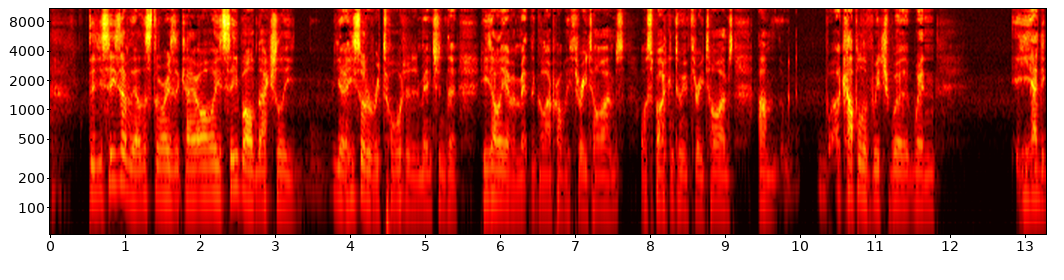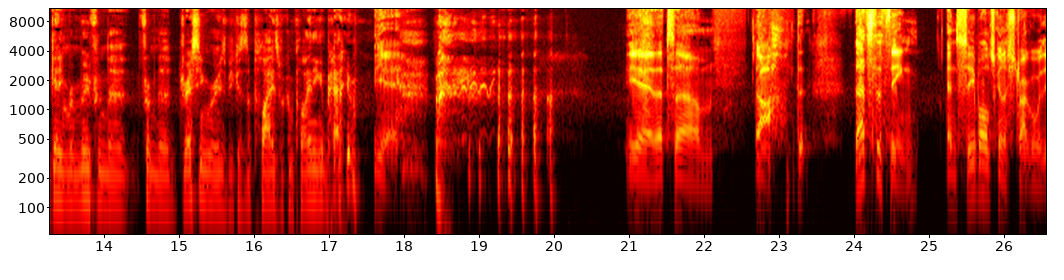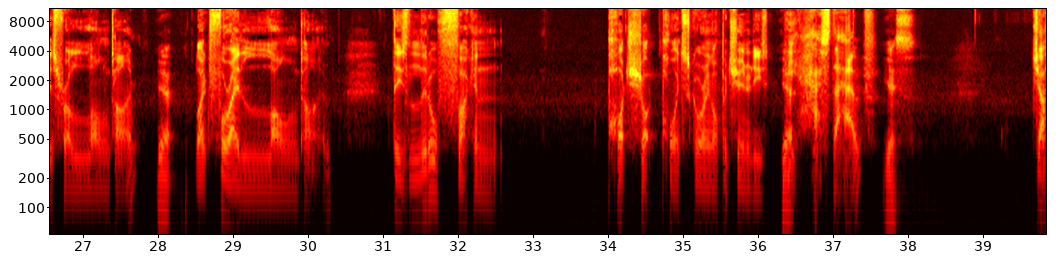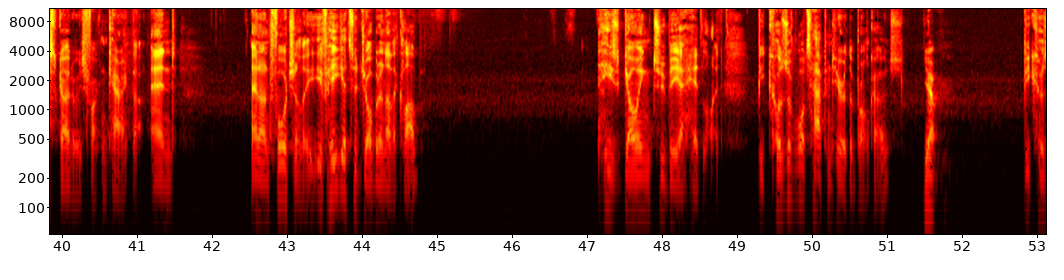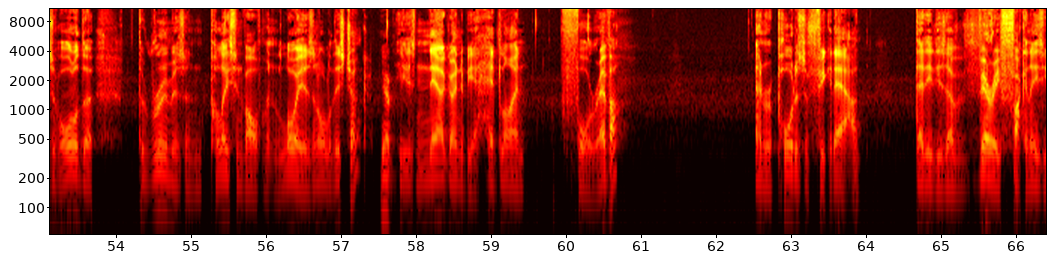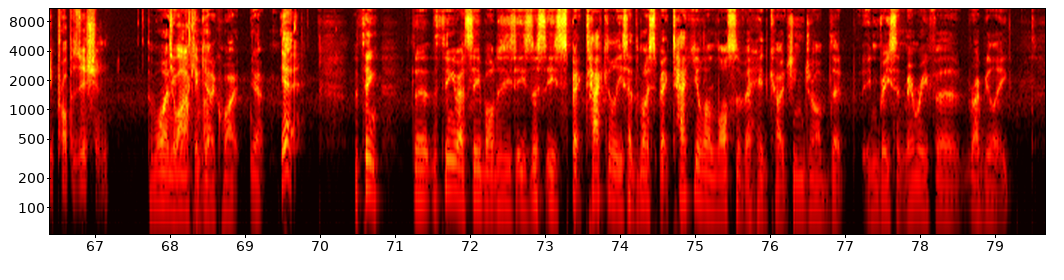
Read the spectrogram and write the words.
Did you see some of the other stories that came? Oh, well, Seibold actually, you know, he sort of retorted and mentioned that he's only ever met the guy probably three times or spoken to him three times. Um, a couple of which were when he had to get him removed from the from the dressing rooms because the players were complaining about him. Yeah. yeah, that's um ah that, that's the thing. And Seibold's going to struggle with this for a long time. Yeah, Like for a long time. These little fucking pot shot point scoring opportunities Yeah. he has to have yes, just go to his fucking character. And and unfortunately, if he gets a job at another club, he's going to be a headline because of what's happened here at the Broncos, yep, because of all of the the rumors and police involvement and lawyers and all of this junk. yep, He is now going to be a headline forever. And reporters have figured out that it is a very fucking easy proposition. To wind To arc him get up. a quote. Yeah, Yeah. the thing. The, the thing about Seibold is he's, he's just he's spectacular. He's had the most spectacular loss of a head coaching job that in recent memory for rugby league.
